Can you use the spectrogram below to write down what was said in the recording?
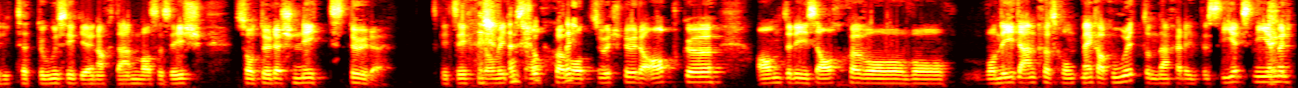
13.000, je nachdem, was es ist, so durch den Schnitt durch. Es gibt sicher auch wieder Sachen, die zwischendurch abgehen, andere Sachen, wo, wo, ich denke, es kommt mega gut und nachher interessiert es niemand.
